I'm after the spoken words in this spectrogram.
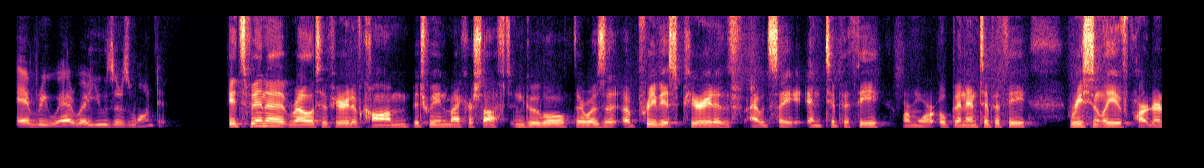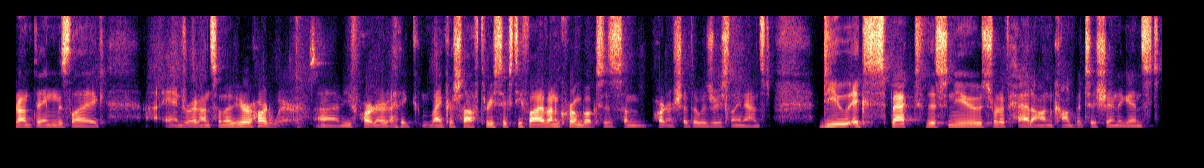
everywhere where users want it. It's been a relative period of calm between Microsoft and Google. There was a, a previous period of, I would say, antipathy or more open antipathy. Recently, you've partnered on things like uh, Android on some of your hardware. Um, you've partnered, I think, Microsoft 365 on Chromebooks is some partnership that was recently announced. Do you expect this new sort of head on competition against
